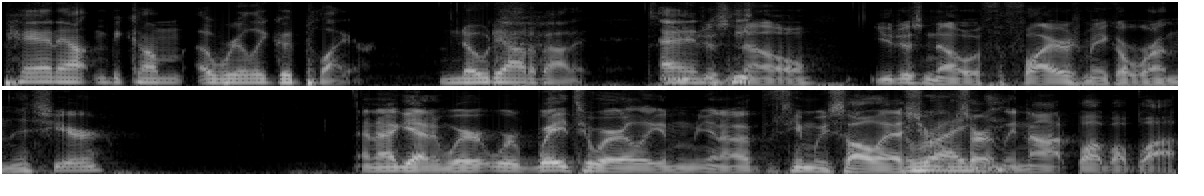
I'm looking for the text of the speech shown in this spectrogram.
pan out and become a really good player, no doubt about it. So you just he- know, you just know if the Flyers make a run this year. And again, we're we're way too early, and you know the team we saw last year, Right. certainly not. Blah blah blah.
